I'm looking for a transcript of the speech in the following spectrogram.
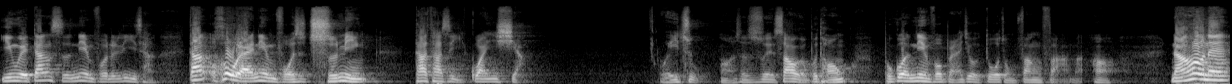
因为当时念佛的立场，当后来念佛是持名，他他是以观想为主啊，这是所以稍有不同。不过念佛本来就有多种方法嘛，哈。然后呢，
